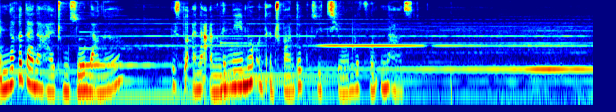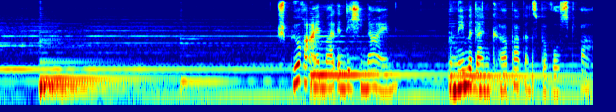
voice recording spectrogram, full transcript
Verändere deine Haltung so lange, bis du eine angenehme und entspannte Position gefunden hast. Spüre einmal in dich hinein und nehme deinen Körper ganz bewusst wahr.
